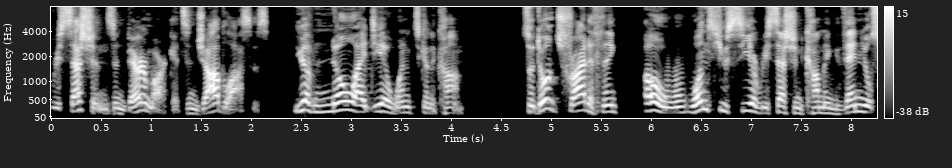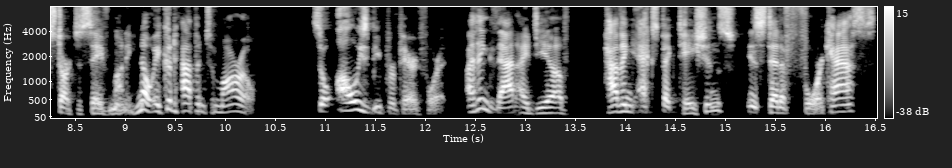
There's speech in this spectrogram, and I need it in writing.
recessions and bear markets and job losses. You have no idea when it's going to come. So don't try to think, oh, once you see a recession coming, then you'll start to save money. No, it could happen tomorrow. So always be prepared for it. I think that idea of having expectations instead of forecasts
